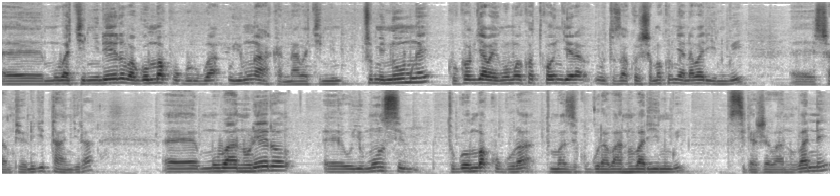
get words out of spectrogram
Eh, mu bakinnyi rero bagomba kugurwa uyu mwaka. Ni abakinnyi cumi n'umwe kuko byabaye ngombwa ko twongera ubu tuzakoresha makumyabiri na barindwi eh, shampiyona igitangira. Mu bantu rero uyu munsi tugomba kugura tumaze kugura abantu barindwi dusigaje abantu bane.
